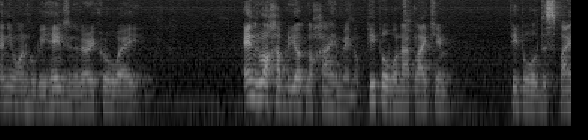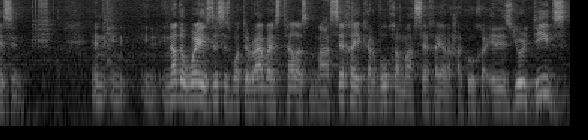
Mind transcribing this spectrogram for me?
anyone who behaves in a very cruel way. People will not like him. People will despise him. And in, in, in other ways, this is what the rabbis tell us: "Maasecha yikarvucha, maasecha yarachakucha." It is your deeds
